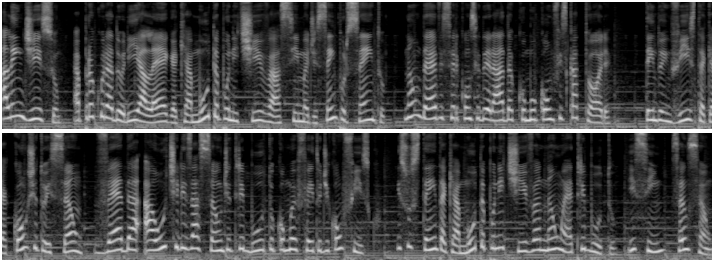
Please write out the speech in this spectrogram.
Além disso, a Procuradoria alega que a multa punitiva acima de 100% não deve ser considerada como confiscatória, tendo em vista que a Constituição veda a utilização de tributo como efeito de confisco e sustenta que a multa punitiva não é tributo, e sim sanção.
